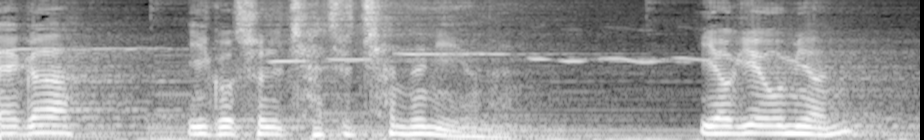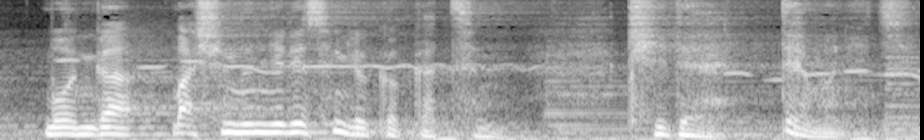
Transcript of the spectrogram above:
내가 이곳을 자주 찾는 이유는 여기에 오면 뭔가 맛있는 일이 생길 것 같은 기대 때문이지.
